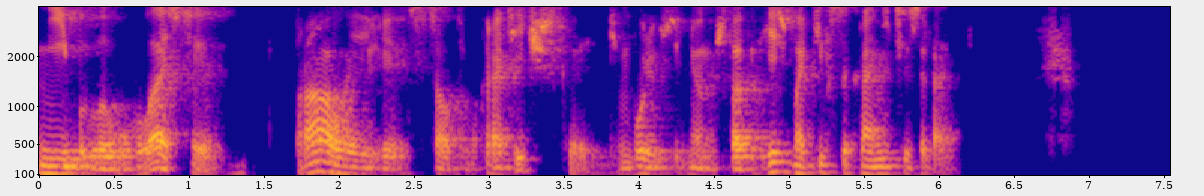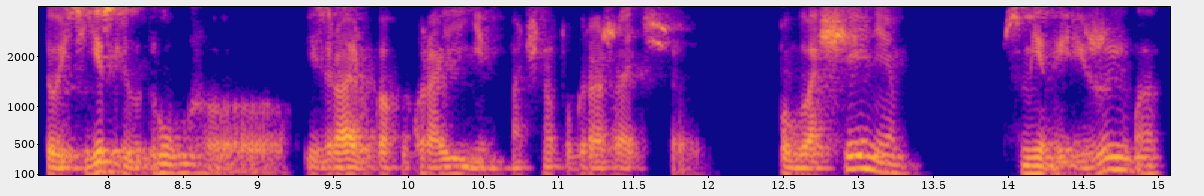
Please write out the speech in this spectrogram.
ни было у власти, правое или социал-демократическое, тем более в Соединенных Штатах, есть мотив сохранить Израиль. То есть, если вдруг э, Израилю, как Украине, начнут угрожать э, поглощением, сменой режима,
